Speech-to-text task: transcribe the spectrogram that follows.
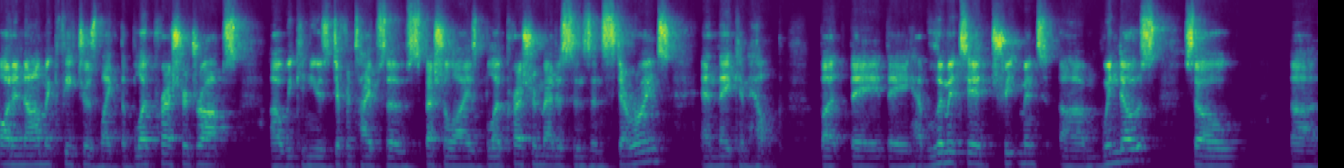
autonomic features like the blood pressure drops, uh, we can use different types of specialized blood pressure medicines and steroids, and they can help. But they, they have limited treatment um, windows. So uh,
